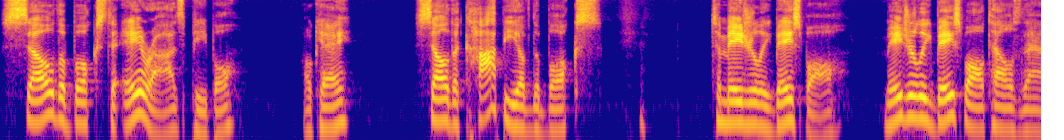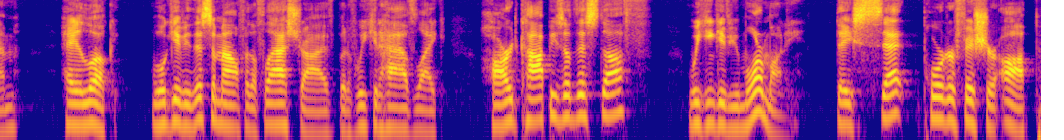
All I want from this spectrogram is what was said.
sell the books to A Rod's people, okay? Sell the copy of the books to Major League Baseball. Major League Baseball tells them, hey, look, we'll give you this amount for the flash drive, but if we could have like hard copies of this stuff, we can give you more money. They set Porter Fischer up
